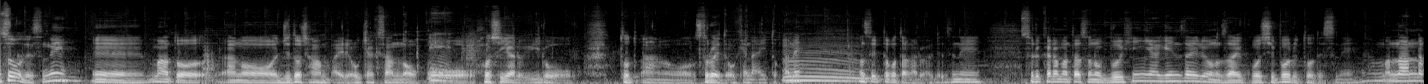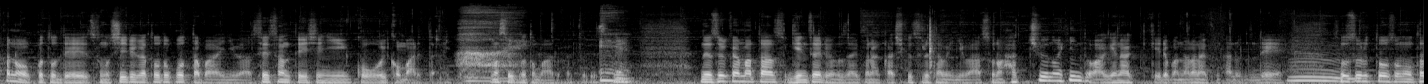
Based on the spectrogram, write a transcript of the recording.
そうですね、うん、えー、まあ、あとあの自動車販売でお客さんのこう、えー、欲しがる色をとあの揃えておけないとかね、まあ、そういったことがあるわけですね。それからまたその部品や原材料の在庫を絞るとですね、まあ、何らかのことでその仕入れが滞った場合には生産停止にこう追い込まれたり、まあ、そういうこともあるわけですね。えーでそれからまた原材料の在庫なんか圧縮するためにはその発注の頻度を上げなければならなくなるんで、うん、そうするとその例えば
